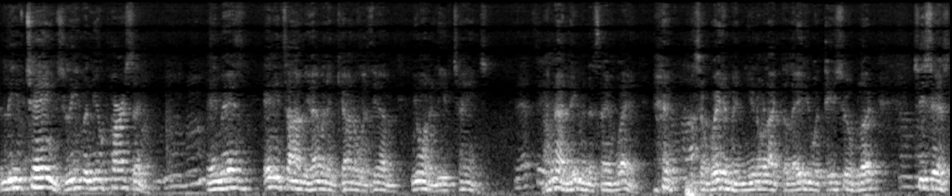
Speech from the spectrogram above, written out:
Leave change, leave a new person. Mm -hmm. Amen. Anytime you have an encounter with him, you want to leave change. I'm not leaving the same way. Uh -huh. so wait a minute, you know, like the lady with the issue of blood, she says,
